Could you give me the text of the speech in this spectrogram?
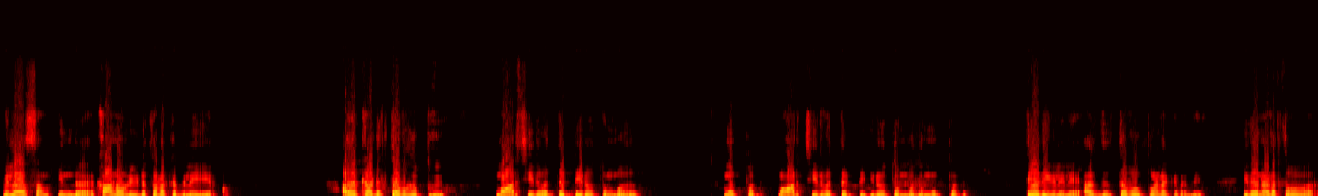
விலாசம் இந்த காணொளியோட தொடக்கத்திலேயே இருக்கும். அதற்கு அடுத்த வகுப்பு மார்ச் இருபத்தெட்டு இருபத்தொம்போது முப்பது. மார்ச் இருபத்தெட்டு இருபத்தொன்பது முப்பது. தேதிகளிலே அடுத்த வகுப்பு நடக்கிறது. இதை நடத்துபவர்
